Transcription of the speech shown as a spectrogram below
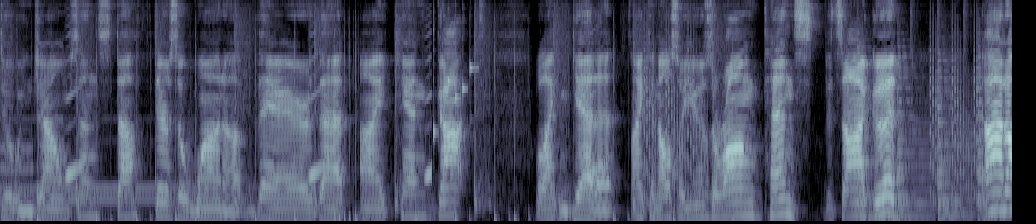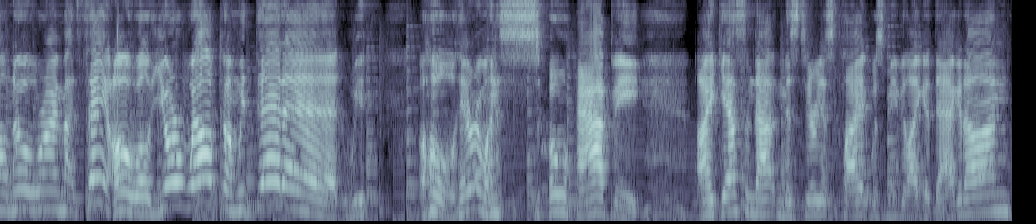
doing jumps and stuff. There's a one up there that I can got. Well, I can get it. I can also use the wrong tense. It's all good. I don't know where I'm at. Say, oh, well, you're welcome. We did it. We, oh, everyone is so happy. I guess in that mysterious pipe was maybe like a Dagadon.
